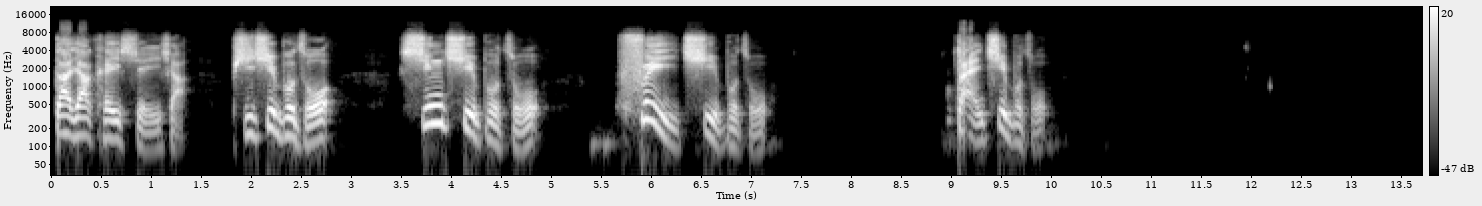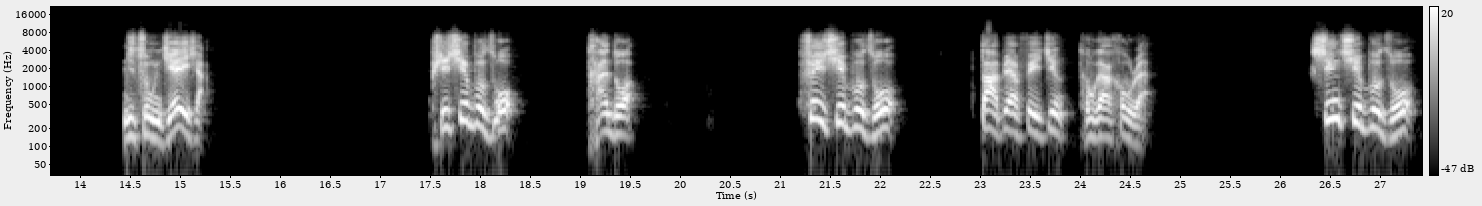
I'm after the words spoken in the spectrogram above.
大家可以写一下：脾气不足，心气不足，肺气不足，胆气不足。你总结一下：脾气不足，痰多。肺气不足，大便费劲，头干后软；心气不足，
